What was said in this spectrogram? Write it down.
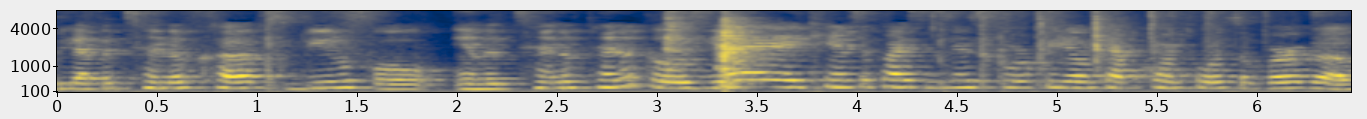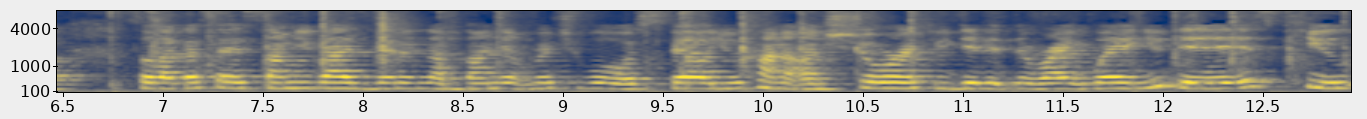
We got the Ten of Cups, beautiful, and the Ten of Pentacles. Yay! Cancer, Pisces, and Scorpio, Capricorn, Taurus, and Virgo. So, like I said, some of you guys did an abundant ritual or spell. You kind of unsure if you did it the right way. You did. It's cute.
